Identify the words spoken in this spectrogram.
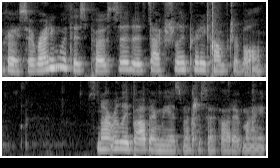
Okay, so writing with this post-it, it's actually pretty comfortable. It's not really bothering me as much as I thought it might.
